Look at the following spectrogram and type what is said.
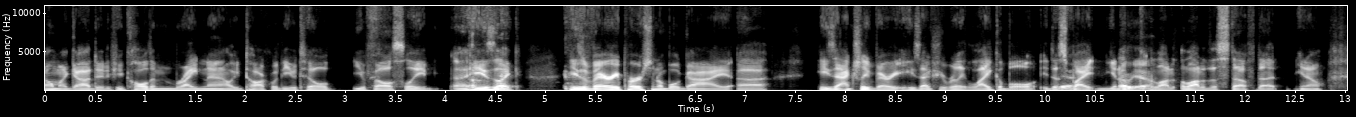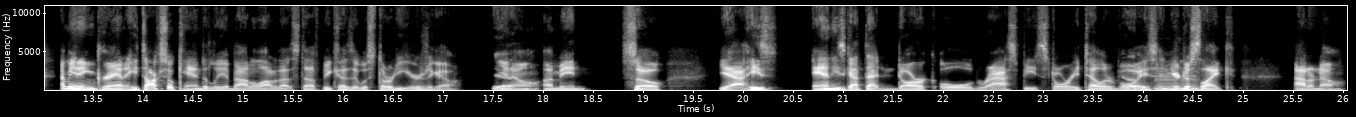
Oh my god, dude! If you called him right now, he'd talk with you till you fell asleep. Uh, he's like, he's a very personable guy. Uh, he's actually very, he's actually really likable, despite you know Oh, yeah. a lot, a lot of the stuff that you know. I mean, and granted, he talks so candidly about a lot of that stuff because it was thirty years ago. yeah You know, I mean, so yeah, he's and he's got that dark, old, raspy storyteller Yep. voice, and you're just like, I don't know.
